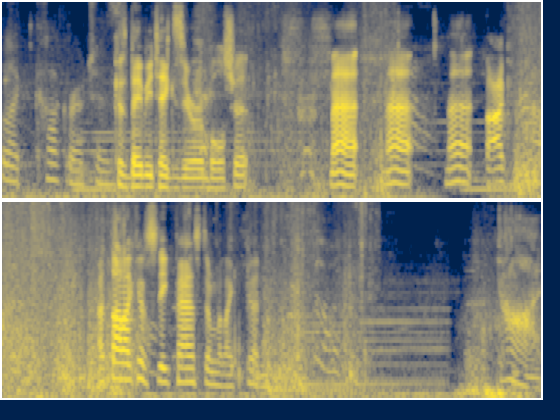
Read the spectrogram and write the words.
Like cockroaches. Because baby takes zero bullshit. Matt, Matt, Matt. Fuck. I thought I could sneak past him, but I couldn't. God.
